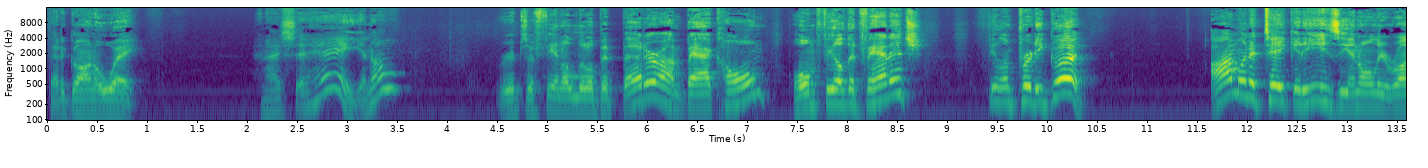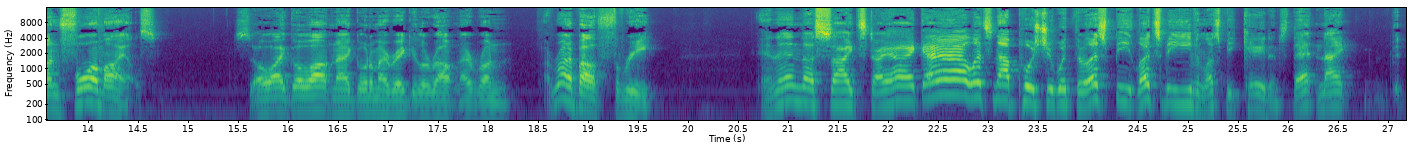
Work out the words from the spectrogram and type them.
that had gone away. And I said, hey, you know, ribs are feeling a little bit better. I'm back home, home field advantage, feeling pretty good. I'm going to take it easy and only run four miles. So I go out and I go to my regular route and I run, I run about three. And then the side start like, ah, let's not push it with the, let's be, let's be even, let's be cadence. That night it,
